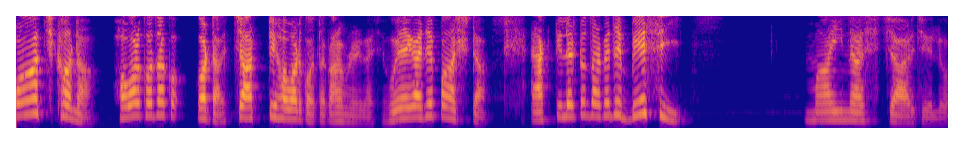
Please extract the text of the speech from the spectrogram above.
পাঁচখানা। হওয়ার কথা কটা? চারটে হওয়ার কথা কার্বনের কাছে। হয়ে গেছে পাঁচটা। একটা ইলেকট্রন তার কাছে বেশি। মাইনাস চার্জ এলো।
